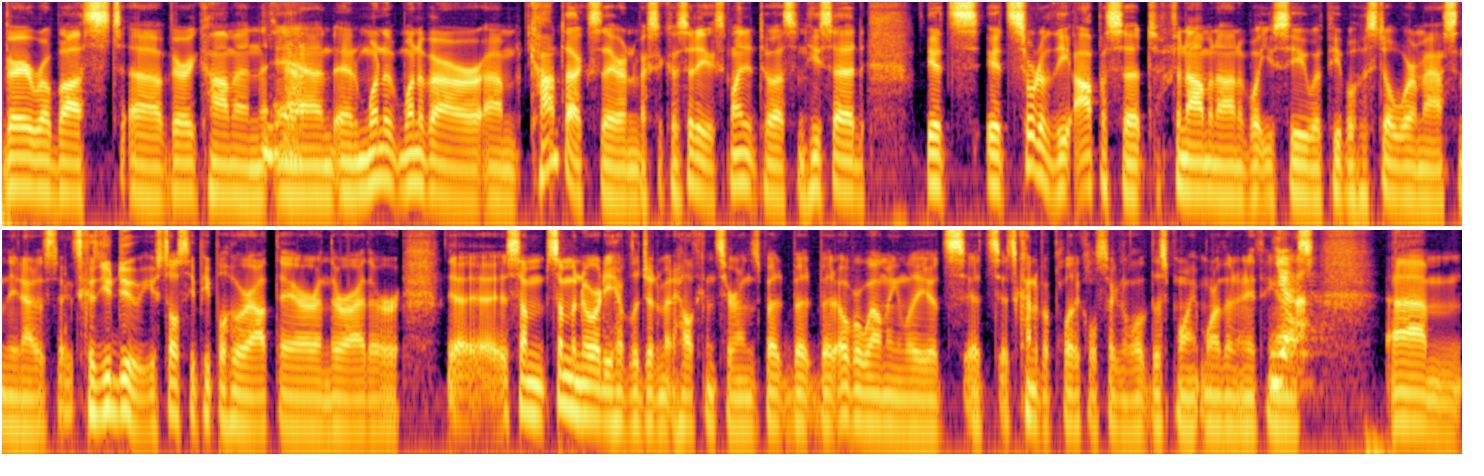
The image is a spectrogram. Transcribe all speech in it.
very robust, uh, very common, yeah. and and one of one of our um, contacts there in Mexico City explained it to us, and he said it's it's sort of the opposite phenomenon of what you see with people who still wear masks in the United States because you do you still see people who are out there and they're either uh, some some minority have legitimate health concerns but but but overwhelmingly it's it's it's kind of a political signal at this point more than anything yeah. else. Um,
